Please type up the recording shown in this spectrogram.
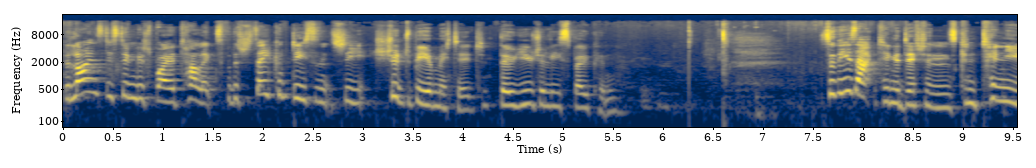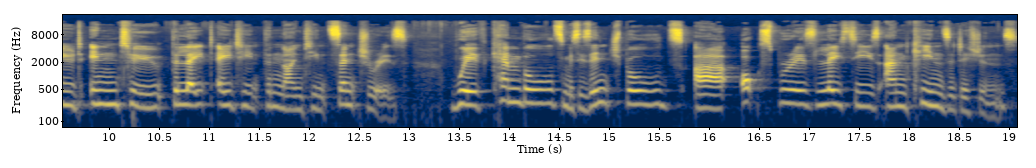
The lines distinguished by italics, for the sake of decency, should be omitted, though usually spoken. So these acting editions continued into the late 18th and 19th centuries with Kemble's, Mrs. Inchbald's, uh, Oxberry's, Lacy's and Kean's editions.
